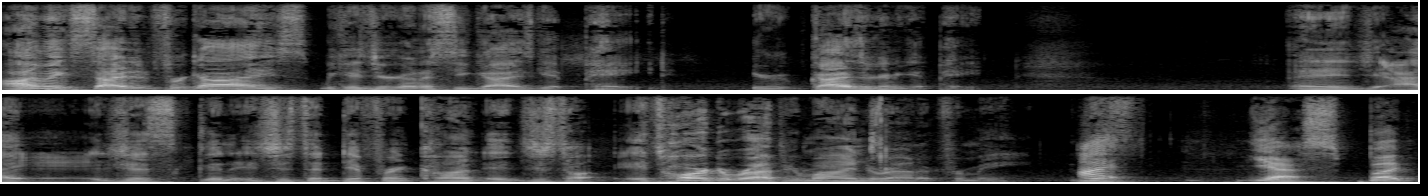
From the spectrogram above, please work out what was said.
I'm excited for guys because you're going to see guys get paid. Your guys are going to get paid. And it, I, it's just gonna- it's just a different con. It's just it's hard to wrap your mind around it for me. I yes, but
